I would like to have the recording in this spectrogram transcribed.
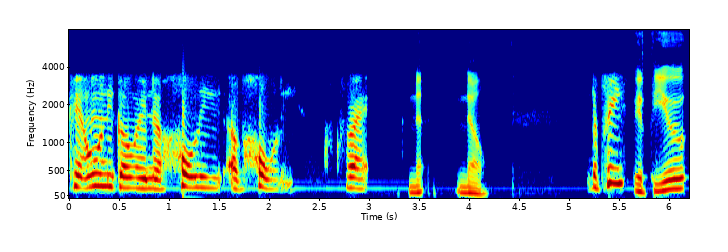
can only go in the holy of holies. Correct? No, no. The priest. If you,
